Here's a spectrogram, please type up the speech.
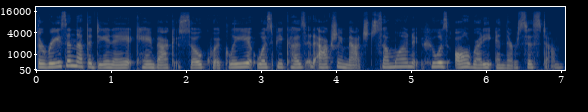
The reason that the DNA came back so quickly was because it actually matched someone who was already in their system.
